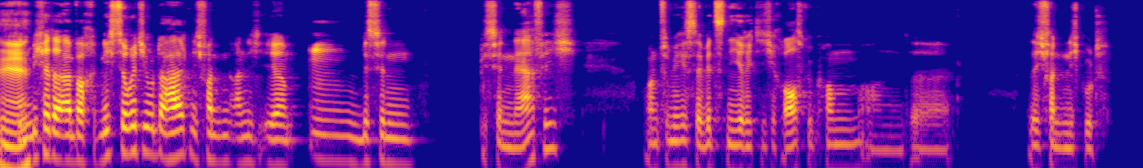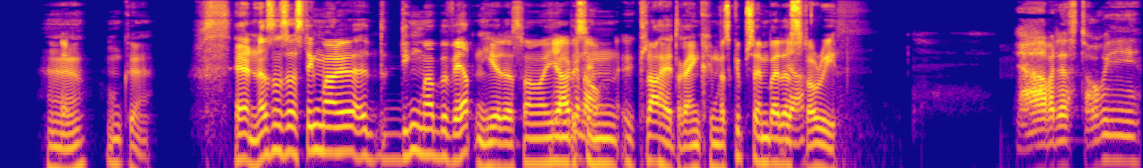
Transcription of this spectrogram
Mhm. Mich hat er einfach nicht so richtig unterhalten. Ich fand ihn eigentlich eher mh, mm, ein bisschen, bisschen nervig. Und für mich ist der Witz nie richtig rausgekommen und äh, also ich fand ihn nicht gut. Ja, ja. okay. Ja, dann lass uns das Ding mal, äh, Ding mal bewerten hier, dass wir mal hier ja, ein bisschen genau. Klarheit reinkriegen. Was gibt's denn bei der ja. Story? Ja, bei der Story,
